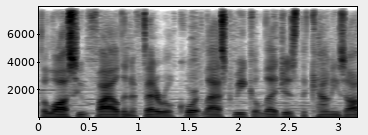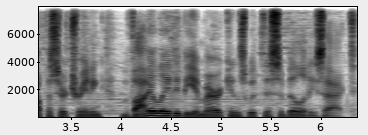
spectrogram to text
The lawsuit filed in a federal court last week alleges the county's officer training violated the Americans with Disabilities Act.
